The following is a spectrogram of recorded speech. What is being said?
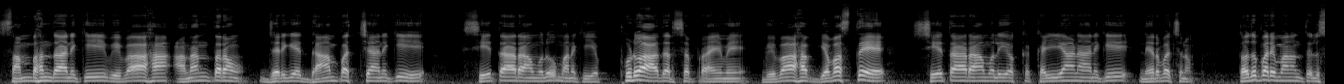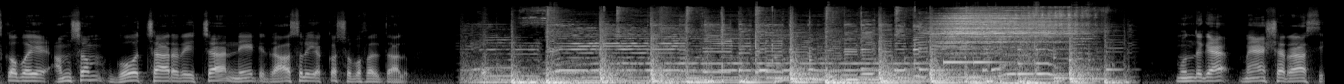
సంబంధానికి వివాహ అనంతరం జరిగే దాంపత్యానికి సీతారాములు మనకి ఎప్పుడూ ఆదర్శప్రాయమే. వివాహ వ్యవస్థే సీతారాముల యొక్క కళ్యాణానికి నిర్వచనం. తదుపరి మనం తెలుసుకోబోయే అంశం గోచార రీత్యా నేటి రాసుల యొక్క శుభ ఫలితాలు ముందుగా మేషరాశి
